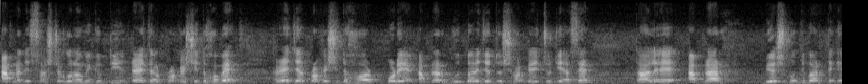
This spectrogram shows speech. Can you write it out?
আপনাদের ষষ্ঠ গণবিজ্ঞপ্তি রেজাল্ট প্রকাশিত হবে। রেজাল্ট প্রকাশিত হওয়ার পরে আপনার বুধবারে যেহেতু সরকারি ছুটি আছে, তাহলে আপনার বৃহস্পতিবার থেকে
